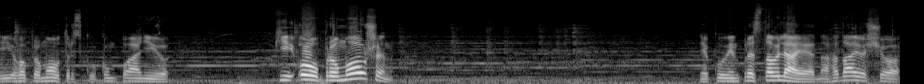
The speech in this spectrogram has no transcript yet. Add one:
і його промоутерську компанію KO Promotion, яку він представляє. Нагадаю, що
